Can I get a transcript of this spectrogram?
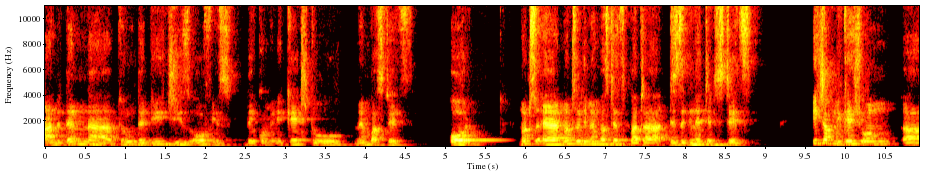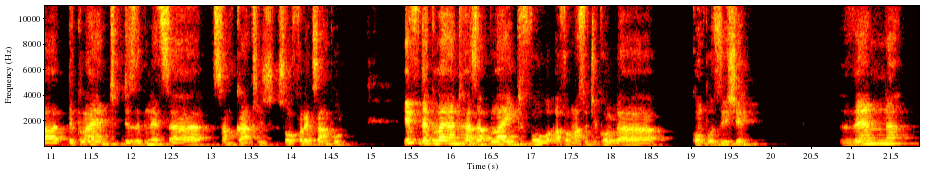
and then uh, through the DG's office, they communicate to member states or not, uh, not really member states, but uh, designated states. Each application, the client designates some countries. So for example, if the client has applied for a pharmaceutical composition, then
